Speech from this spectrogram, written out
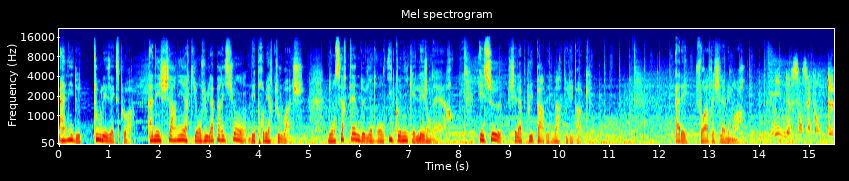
Années de tous les exploits, années charnières qui ont vu l'apparition des premières Toolwatch, dont certaines deviendront iconiques et légendaires et ce, chez la plupart des marques de l'époque. Allez, je vous rafraîchis la mémoire. 1952.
